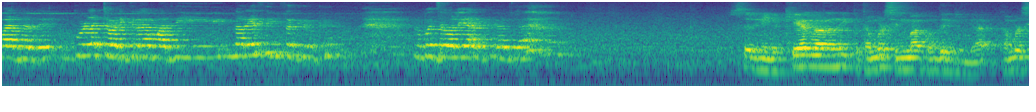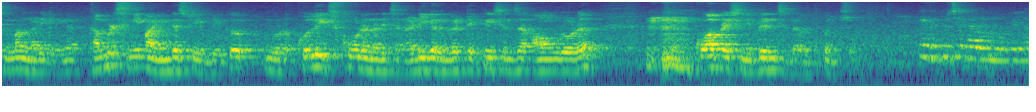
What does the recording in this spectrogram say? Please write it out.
வர்றது புல்லட் ஓடிக்கிற மாதிரி நிறைய சீன்ஸ் இருக்கு. ரொம்ப ஜாலியாக இருக்கு அதில். சரி நீங்கள் கேரளாலேருந்து இப்போ தமிழ் சினிமாவுக்கு வந்திருக்கீங்க. தமிழ் சினிமாவில் நடிக்கிறீங்க தமிழ் சினிமா இண்டஸ்ட்ரி எப்படி இருக்கு? உங்களோட கொலீக்ஸ் கூட நடித்த நடிகர்கள் டெக்னீஷியன்ஸ் அவங்களோட கோஆப்ரேஷன் எப்படி இருந்துச்சு? அதை பத்தி கொஞ்சம் சொல்லுங்க. இது பிச்சைக்காரன் மூவியில்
